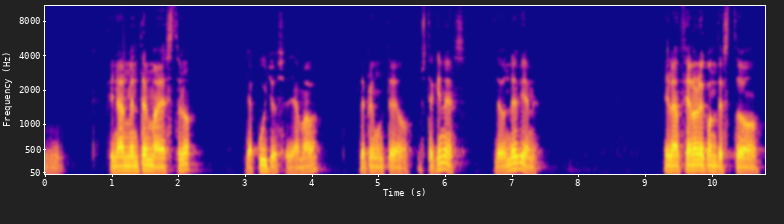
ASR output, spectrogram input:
mm, finalmente el maestro, Yacuyo se llamaba, le pregunté, ¿usted quién es? ¿De dónde viene? El anciano le contestó,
